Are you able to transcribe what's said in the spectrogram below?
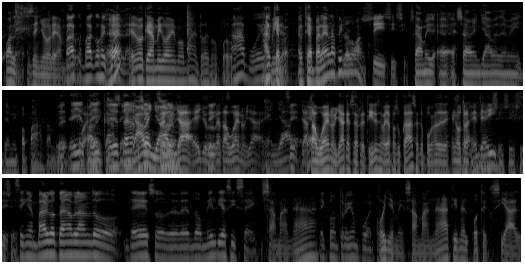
¿Cuál es? Ese señor es Va, va a coger ¿Eh? escuela. Es que es amigo de mi mamá, entonces no puedo. Ah, bueno. Al que, Mira. el que pelea en la fila los bancos. Sí, sí, sí. O sea, mi, eh, esa en llave de mi, de mi papá también. Eh, ellos- Papá de ellos- casa, ellos en están- llave, en sí, llave. Pero ya, eh, yo Sí. creo que está bueno ya. eh. En llave, Sí. Ya eh. está bueno, ya que se retire, se vaya para su casa, que ponga dejen a otra Sí, gente ahí. Sí, sí, sí. Sí, sí. Sin embargo, están hablando de eso desde el 2016, Samaná, de construir un puerto. óyeme, Samaná tiene el potencial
